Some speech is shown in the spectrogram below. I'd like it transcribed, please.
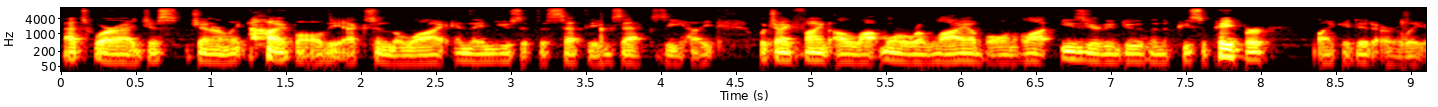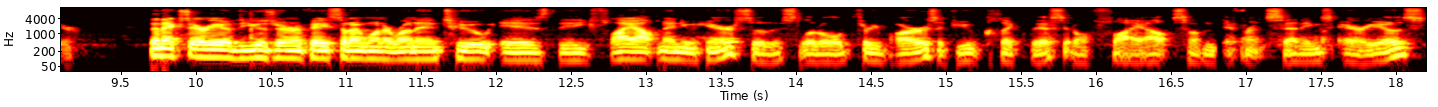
that's where I just generally eyeball the X and the Y and then use it to set the exact Z height, which I find a lot more reliable and a lot easier to do than a piece of paper like I did earlier. The next area of the user interface that I want to run into is the flyout menu here. So this little three bars, if you click this, it'll fly out some different settings areas.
